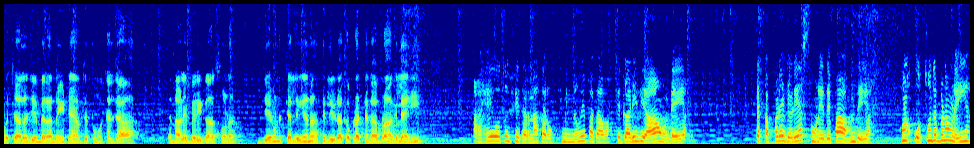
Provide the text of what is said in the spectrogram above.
ਉਹ ਚੱਲ ਜੇ ਮੇਰਾ ਨਹੀਂ ਟਾਈਮ ਤੇ ਤੂੰ ਚੱਲ ਜਾ ਤੇ ਨਾਲੇ ਮੇਰੀ ਗੱਲ ਸੁਣ। ਜੇ ਹੁਣ ਚੱਲੀਆਂ ਨਾ ਤੇ ਲੀੜਾ ਕਪੜਾ ਚੰਗਾ ਬਣਾ ਕੇ ਲਿਆਈ। ਆਹੇ ਉਹ ਤੁਸੀਂ ਫਿਕਰ ਨਾ ਕਰੋ ਮੈਨੂੰ ਵੀ ਪਤਾ ਵਾ ਕਿ ਗਾੜੀ ਵਿਆਹ ਆਉਣ ਡਏ ਆ। ਤੇ ਕੱਪੜੇ ਜਿਹੜੇ ਆ ਸੋਨੇ ਦੇ ਭਾਅ ਹੁੰਦੇ ਆ ਹੁਣ ਉੱਥੋਂ ਤੇ ਬਣਾਉਣੇ ਹੀ ਆ।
